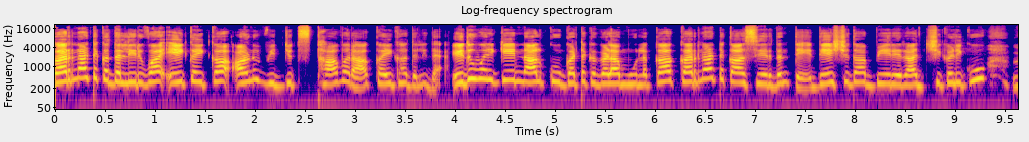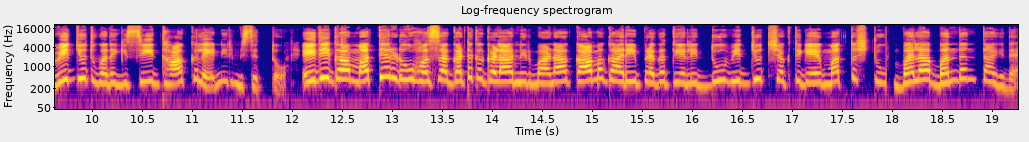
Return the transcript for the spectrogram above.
ಕರ್ನಾಟಕದಲ್ಲಿರುವ ಏಕೈಕ ಅಣು ವಿದ್ಯುತ್ ಸ್ಥಾವರ ಕೈಗಾದಲ್ಲಿದೆ. ಇದುವರೆಗೆ ನಾಲ್ಕು ಘಟಕಗಳ ಮೂಲಕ ಕರ್ನಾಟಕ ಸೇರಿದಂತೆ ದೇಶದ ಬೇರೆ ರಾಜ್ಯಗಳಿಗೂ ವಿದ್ಯುತ್ ಒದಗಿಸಿ ದಾಖಲೆ ನಿರ್ಮಿಸಿತ್ತು. ಇದೀಗ ಮತ್ತೆರಡು ಹೊಸ ಘಟಕಗಳ ನಿರ್ಮಾಣ ಕಾಮಗಾರಿ ಪ್ರಗತಿಯಲ್ಲಿದ್ದು ವಿದ್ಯುತ್ ಶಕ್ತಿಗೆ ಮತ್ತಷ್ಟು ಬಲ ಬಂದಂತಾಗಿದೆ.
